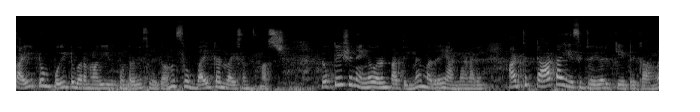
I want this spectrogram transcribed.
சைட்டும் போயிட்டு வர மாதிரி இருக்குன்றதையும் சொல்லியிருக்காங்க. So bike and license must location எங்கே வரும்னு பார்த்தீங்கன்னா மதுரை அண்ணா நகர். அடுத்து டாடா ஏசி டிரைவர் கேட்டிருக்காங்க.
